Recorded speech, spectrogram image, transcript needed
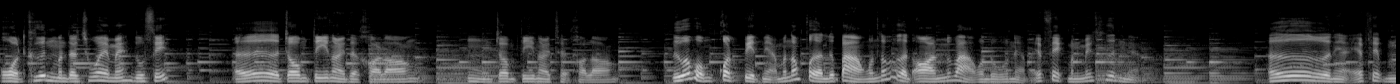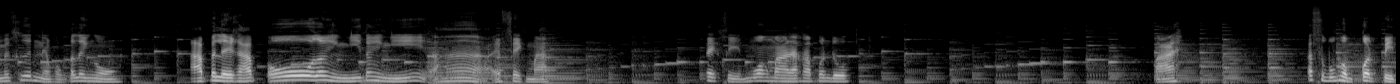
โหดขึ้นมันจะช่วยไหม ดูซิ เออ โจมตีหน่อยเถอะขอร้อง อืม โจมตีหน่อยเถอะขอร้อง หรือว่าผมกดปิดเนี่ย มันต้องเปิดหรือเปล่า มันต้องเกิดออนหรือเปล่าคนดูเนี่ย เอฟเฟกต์มันไม่ขึ้นเนี่ย เออเนี่ยเอฟเฟกต์มันไม่ขึ้นเนี่ยผมก็เลยงงอัพไปเลยครับ โอ้ต้องอย่างนี้ต้องอย่างนี้อ่าเอฟเฟกต์มาเอฟเฟกต์สีม่วงมาแล้วครับคนดูไปถ้าสมมติผมกดปิด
